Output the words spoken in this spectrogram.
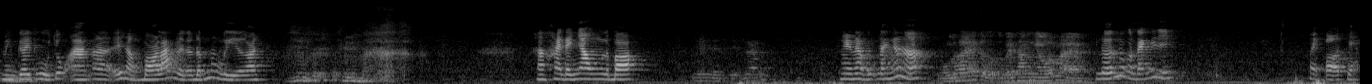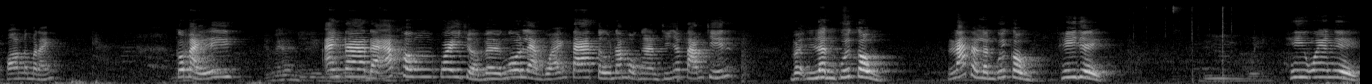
Mình gây thù chúc án à, ấy thằng bo lát về nó đấm thằng lì rồi hay đánh nhau là bo. Nên là chuyện lắm. Ngày nào cũng đánh á hả? Ngủ thấy tụi tụi bay thân nhau lắm mà. lớn rồi còn đánh cái gì? Phải có trẻ con đâu mà đánh câu 7 đi. Anh ta đã không quay trở về ngôi làng của anh ta từ năm 1989 vậy lần cuối cùng lát là lần cuối cùng he gì? Hi quay he went gì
